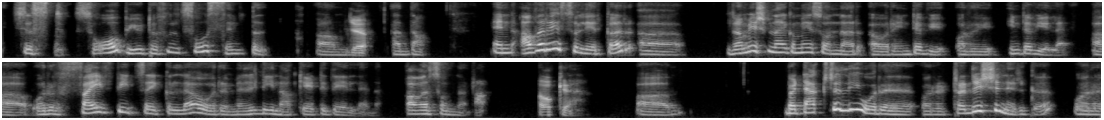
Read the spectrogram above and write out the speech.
it's just so beautiful, so simple. Um, Yeah. அதான். அண்ட் அவரே சொல்லியிருக்கார் ரமேஷ் நாயகமே சொன்னார் ஒரு இன்டர்வியூ ஒரு இன்டர்வியூல ஒரு ஃபைவ் பீட் சைக்கிள்ல ஒரு மெலடி நான் கேட்டதே இல்லைன்னு அவர் சொன்னார். Okay. பட் ஆக்சுவலி ஒரு ஒரு ட்ரெடிஷன் இருக்கு. ஒரு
